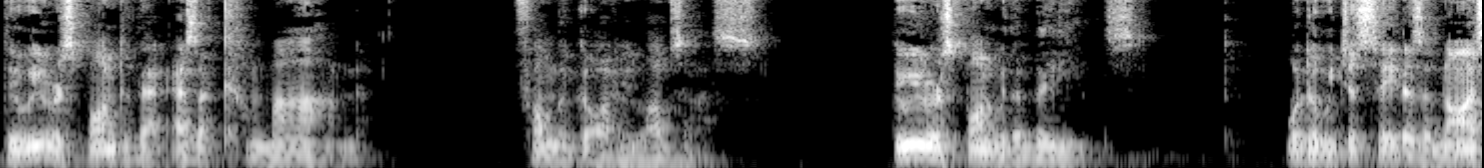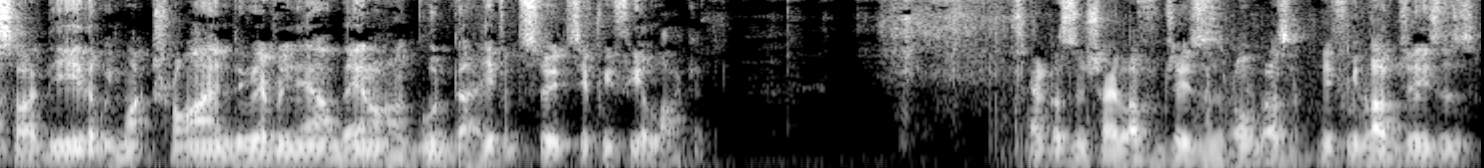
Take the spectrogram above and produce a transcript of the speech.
do we respond to that as a command from the God who loves us? Do we respond with obedience? Or do we just see it as a nice idea that we might try and do every now and then on a good day if it suits, if we feel like it? That doesn't show love of Jesus at all, does it? If we love Jesus,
